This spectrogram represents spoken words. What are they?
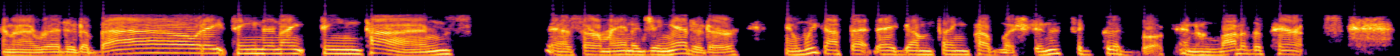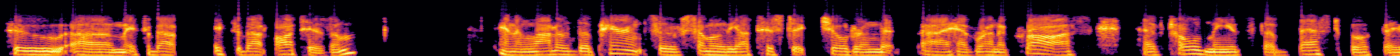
And I read it about eighteen or nineteen times as our managing editor, and we got that gum thing published, and it's a good book. And a lot of the parents who um, it's about it's about autism and a lot of the parents of some of the autistic children that I have run across have told me it's the best book they've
